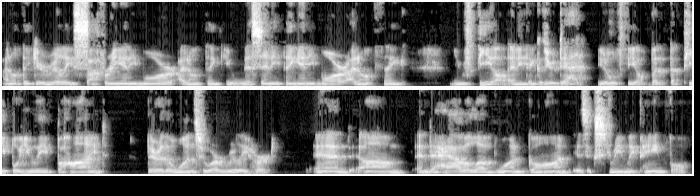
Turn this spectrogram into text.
I don't think you're really suffering anymore. I don't think you miss anything anymore. I don't think you feel anything because you're dead. You don't feel. But the people you leave behind, they're the ones who are really hurt. And um, and to have a loved one gone is extremely painful.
